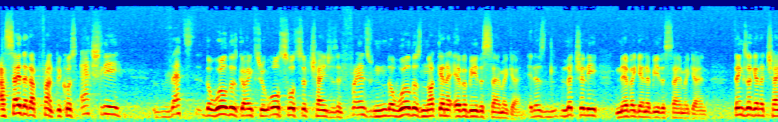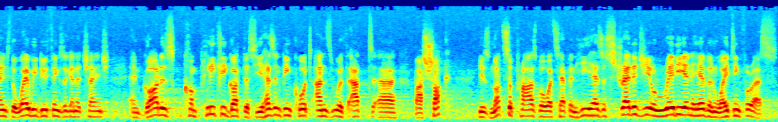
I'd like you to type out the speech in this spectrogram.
I say that up front because actually that's the world is going through all sorts of changes and friends the world is not going to ever be the same again it is literally never going to be the same again Things are going to change. The way we do things are going to change. And God has completely got this. He hasn't been caught un- without, uh, by shock. He's not surprised by what's happened. He has a strategy already in heaven waiting for us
